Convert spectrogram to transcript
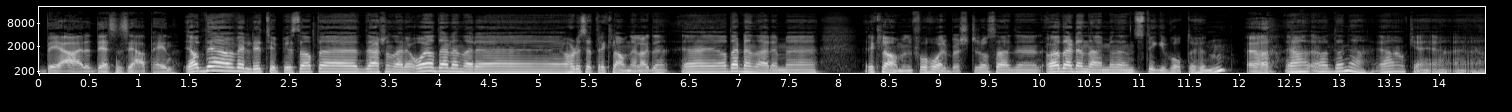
Det, er- det syns jeg er pain. Ja, det er veldig typisk at det, det er sånn derre Å ja, det er den derre Har du sett reklamen jeg lagde? Eh, Ja, det er den derre med reklamen for hårbørster, og så er det Å ja, det er den der med den stygge, våte hunden? Ja. Ja, ja den, ja. Ja, ok. Ja, ja, ja.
